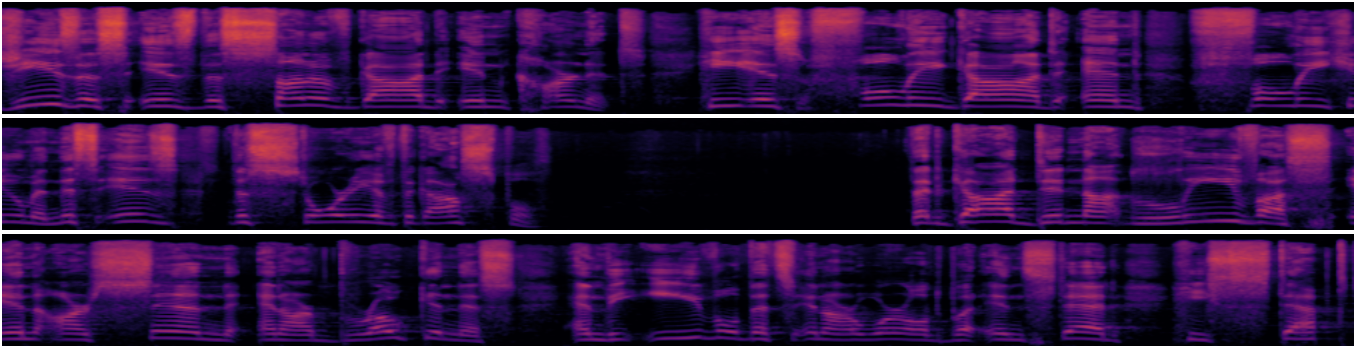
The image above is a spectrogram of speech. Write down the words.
Jesus is the Son of God incarnate. He is fully God and fully human. This is the story of the gospel. That God did not leave us in our sin and our brokenness and the evil that's in our world, but instead, He stepped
